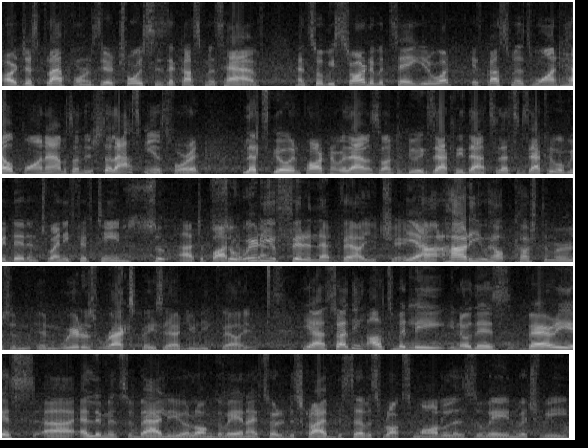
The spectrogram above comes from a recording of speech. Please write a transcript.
are just platforms. They're choices that customers have. And so we started with saying, you know what, if customers want help on Amazon, they're still asking us for it. Let's go and partner with Amazon to do exactly that. So that's exactly what we did in 2015 so, uh, to partner So where do you fit in that value chain? Yeah. How, how do you help customers and, and, where does Rackspace add unique value? Yeah, so I think ultimately, you know, there's various uh, Uh, elements of value along the way and I sort of described the service blocks model as the way in which we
